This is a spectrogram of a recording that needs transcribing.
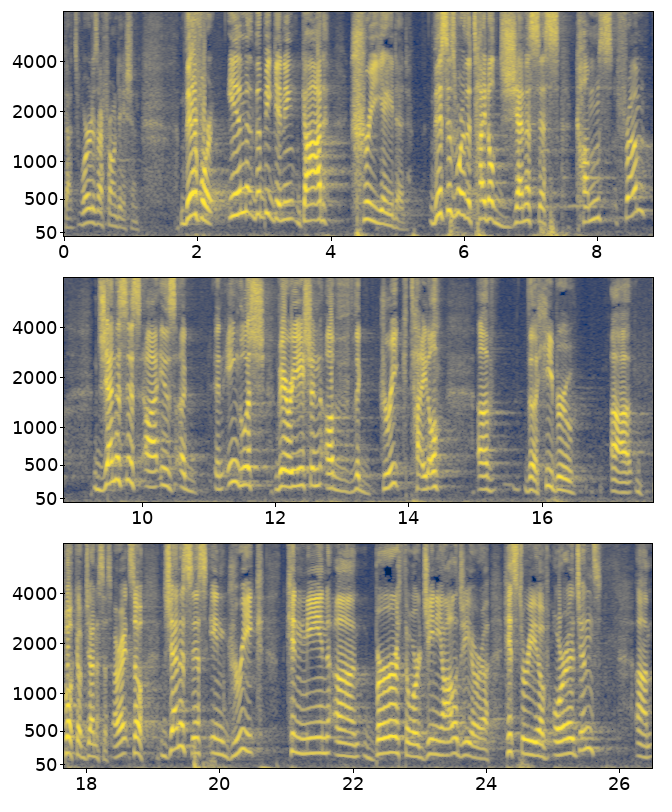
God's Word is our foundation. Therefore, in the beginning, God created. This is where the title Genesis comes from. Genesis uh, is a an English variation of the Greek title of the Hebrew uh, book of Genesis. All right, so Genesis in Greek can mean uh, birth or genealogy or a history of origins. Um,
